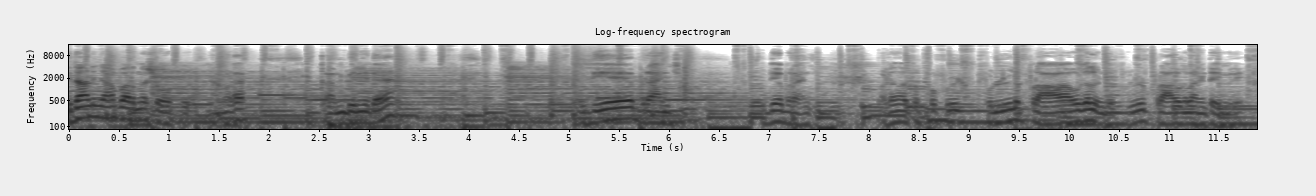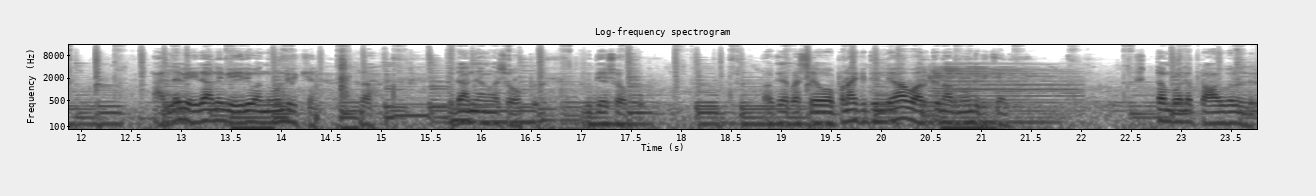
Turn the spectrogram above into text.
ഇതാണ് ഞാൻ പറഞ്ഞ ഷോപ്പ് ഞങ്ങളെ കമ്പനിയുടെ പുതിയ ബ്രാഞ്ച് പുതിയ ബ്രാഞ്ച് ഇവിടെ ഇപ്പോൾ ഫുൾ ഫുള്ള് പ്രാവുകളുണ്ട്. ഫുൾ പ്രാവുകളാണ് ഈ ടൈമിൽ നല്ല വെയിലാണ് വെയിൽ വന്നുകൊണ്ടിരിക്കുകയാണ് ഇതാ ഇതാണ് ഞങ്ങളുടെ ഷോപ്പ് പുതിയ ഷോപ്പ് ഓക്കെ പക്ഷേ ഓപ്പൺ ആക്കിയിട്ടില്ല വർക്ക് നടന്നുകൊണ്ടിരിക്കുകയാണ്. ഇഷ്ടം പോലെ പ്രാവുകളുണ്ട്.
